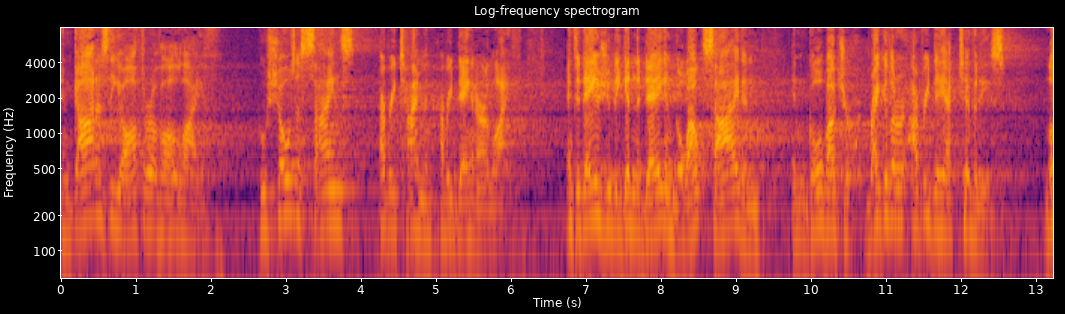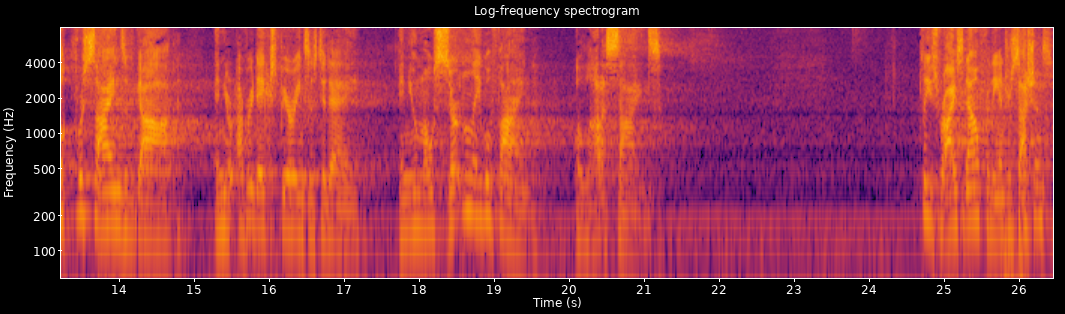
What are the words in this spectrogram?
And God is the author of all life, who shows us signs every time and every day in our life. And today, as you begin the day and go outside and, and go about your regular everyday activities, look for signs of God in your everyday experiences today, and you most certainly will find a lot of signs. Please rise now for the intercessions.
